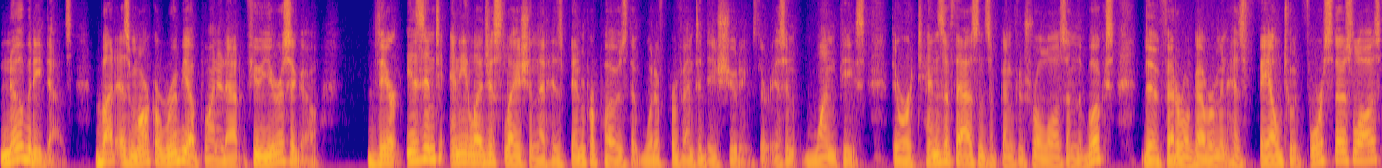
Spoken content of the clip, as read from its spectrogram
Nobody does. But as Marco Rubio pointed out a few years ago, there isn't any legislation that has been proposed that would have prevented these shootings. There isn't one piece. There are tens of thousands of gun control laws on the books. The federal government has failed to enforce those laws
